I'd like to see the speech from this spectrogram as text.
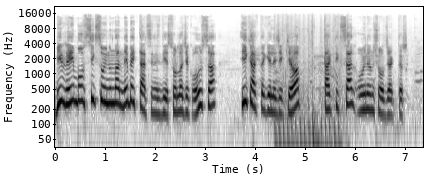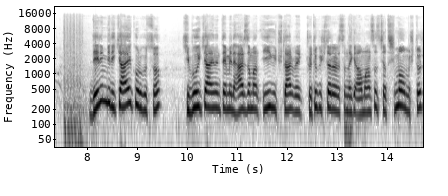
Bir Rainbow Six oyunundan ne beklersiniz diye sorulacak olursa ilk akla gelecek cevap taktiksel oynanış olacaktır. Derin bir hikaye kurgusu ki bu hikayenin temeli her zaman iyi güçler ve kötü güçler arasındaki amansız çatışma olmuştur.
